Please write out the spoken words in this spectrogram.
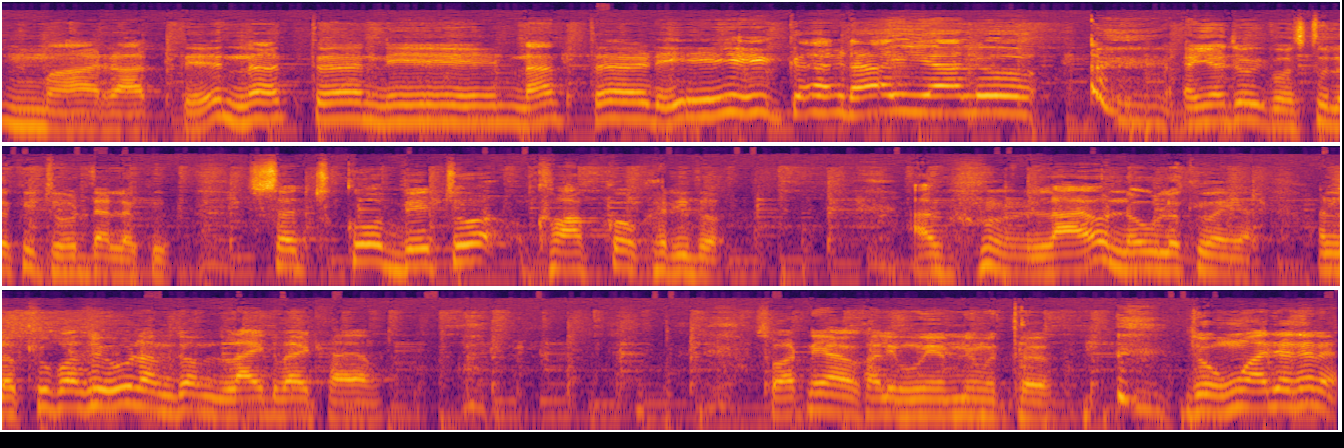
મારા તે નતની નતડી કઢાઈ આલો અહીંયા જો એક વસ્તુ લખ્યું, જોરદાર લખ્યું. સચકો બેચો ખ્વાબકો ખરીદો. આ લાયો, નવું લખ્યું અહીંયા. અને લખ્યું પાછું એવું ને આમ તો આમ લાઇટ વાઇટ થાય આમ. શોર્ટ નહીં આવ્યો, ખાલી હું એમને મત થયો. જો હું આજે છે ને,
